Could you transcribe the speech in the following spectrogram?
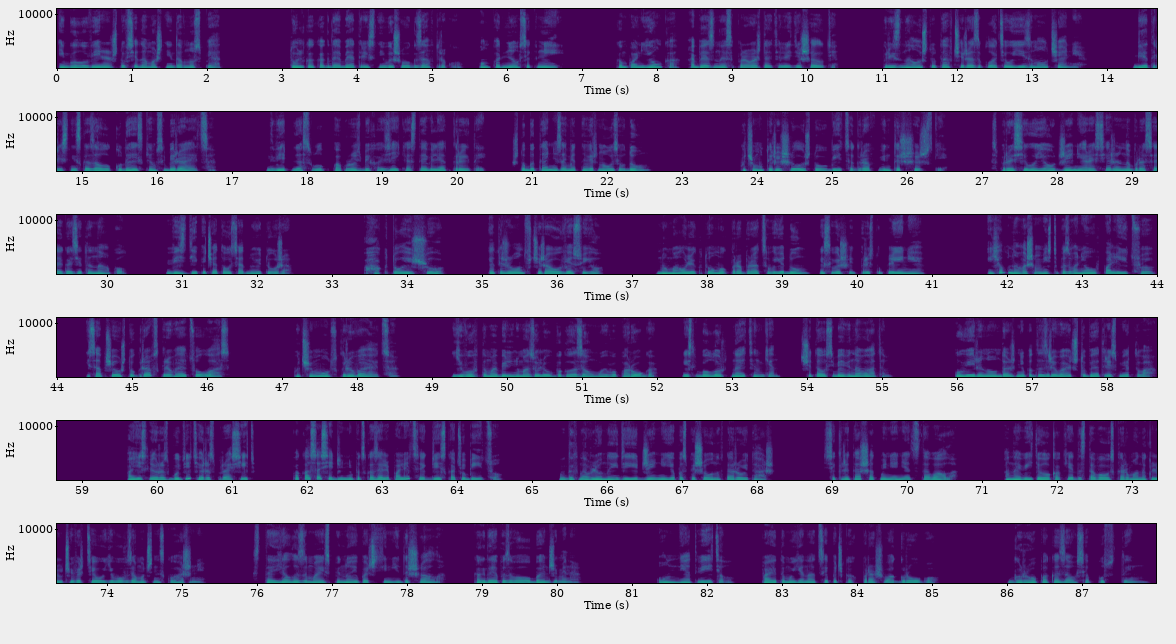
и был уверен, что все домашние давно спят. Только когда Беатрис не вышла к завтраку, он поднялся к ней. Компаньонка, обязанная сопровождать леди Шелти, признала, что та вчера заплатила ей за молчание. Беатрис не сказала, куда и с кем собирается. Дверь для слуг по просьбе хозяйки оставили открытой, чтобы та незаметно вернулась в дом. «Почему ты решила, что убийца граф Винтерширский?» Спросила я у Дженни, рассерженно бросая газеты на пол. Везде печаталось одно и то же. «А кто еще? Это же он вчера увез ее. Но мало ли кто мог пробраться в ее дом и совершить преступление. Я бы на вашем месте позвонила в полицию и сообщила, что граф скрывается у вас». «Почему скрывается?» Его автомобиль не мозолил бы глаза у моего порога, если бы лорд Найтинген считал себя виноватым. Уверена, он даже не подозревает, что Беатрис мертва. А если разбудить и расспросить, пока соседи не подсказали полиции, где искать убийцу? Вдохновленной идеей Дженни я поспешила на второй этаж. Секретарша от меня не отставала. Она видела, как я доставала из кармана ключ и вертела его в замочной скважине. Стояла за моей спиной и почти не дышала, когда я позвала Бенджамина. Он не ответил, поэтому я на цыпочках прошла к гробу. Гроб оказался пустым.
